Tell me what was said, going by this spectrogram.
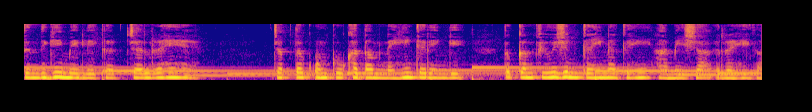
ज़िंदगी में लेकर चल रहे हैं, जब तक उनको ख़त्म नहीं करेंगे तो कन्फ्यूज़न कहीं ना कहीं हमेशा रहेगा।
